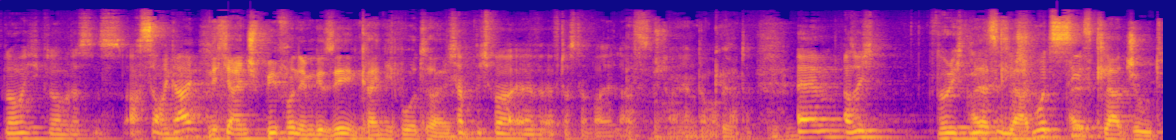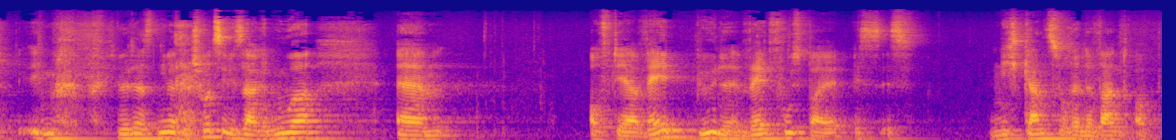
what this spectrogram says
Glaube ich. Ich glaube, das ist. Ach, ist auch egal. Nicht ein Spiel von dem gesehen, kann ich nicht beurteilen. Ich, hab, ich war äh, öfters dabei, im Stadion, okay. Dauerkarte. Ähm, also ich würde ich niemals in den Schmutz ziehen. alles klar, Jude. ich, ich würde das niemals in den Schutz ziehen. Ich sage nur, ähm, auf der Weltbühne, im Weltfußball, ist es nicht ganz so relevant, ob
